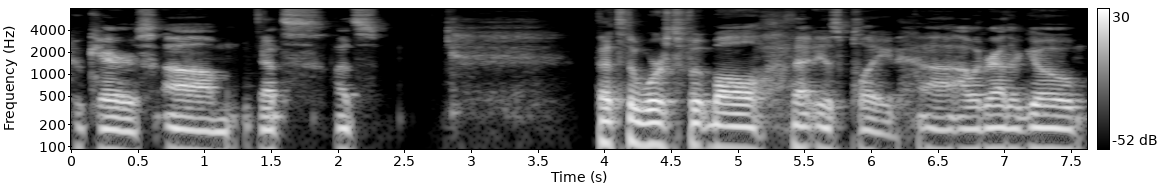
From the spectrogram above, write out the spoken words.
who cares? Um, that's that's that's the worst football that is played. Uh, I would rather go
